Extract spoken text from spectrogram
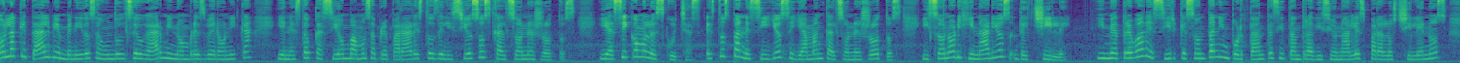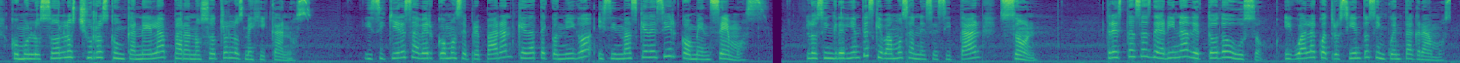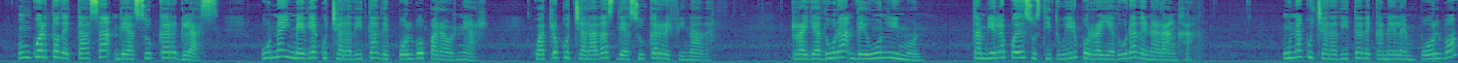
Hola, ¿qué tal? Bienvenidos a Un Dulce Hogar, mi nombre es Verónica y en esta ocasión vamos a preparar estos deliciosos calzones rotos. Y así como lo escuchas, estos panecillos se llaman calzones rotos y son originarios de Chile. Y me atrevo a decir que son tan importantes y tan tradicionales para los chilenos como lo son los churros con canela para nosotros los mexicanos. Y si quieres saber cómo se preparan, quédate conmigo y sin más que decir, comencemos. Los ingredientes que vamos a necesitar son 3 tazas de harina de todo uso, igual a 450 gramos, un cuarto de taza de azúcar glass, una y media cucharadita de polvo para hornear, 4 cucharadas de azúcar refinada, ralladura de un limón. También la puedes sustituir por ralladura de naranja. Una cucharadita de canela en polvo,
